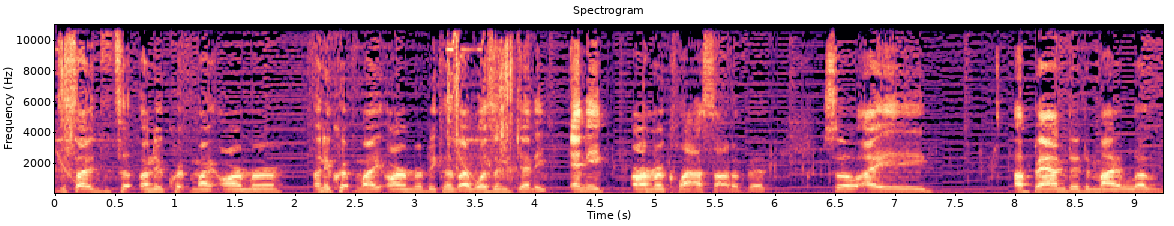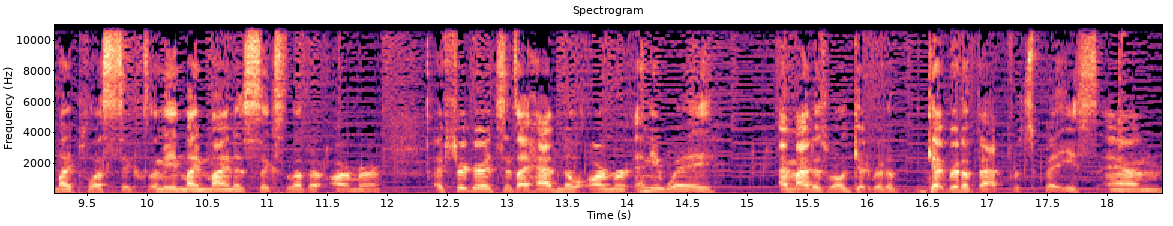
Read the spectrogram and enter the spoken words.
decided to unequip my armor. Unequip my armor because I wasn't getting any armor class out of it. So I abandoned my love, my plus six, I mean my minus six leather armor. I figured since I had no armor anyway, I might as well get rid of get rid of that for space and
